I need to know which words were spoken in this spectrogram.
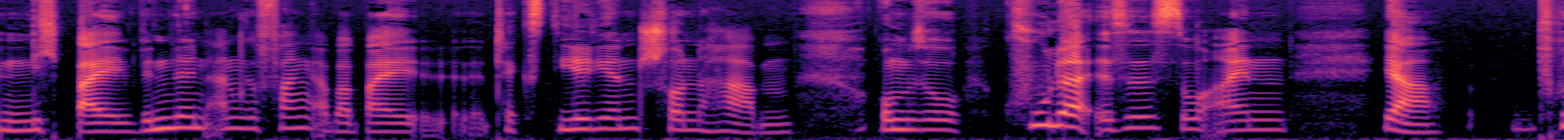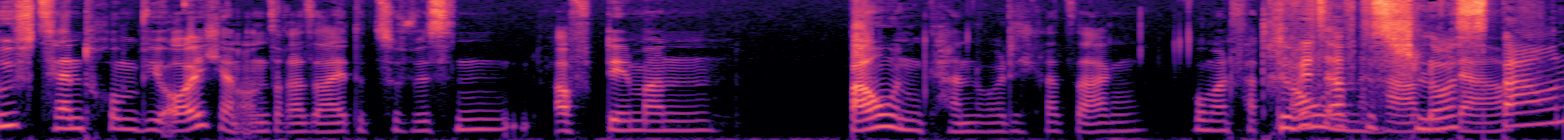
nicht bei Windeln angefangen, aber bei Textilien schon haben. Umso cooler ist es, so ein, ja, Prüfzentrum wie euch an unserer Seite zu wissen, auf den man bauen kann, wollte ich gerade sagen wo man Vertrauen Du willst auf das Schloss darf. bauen?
